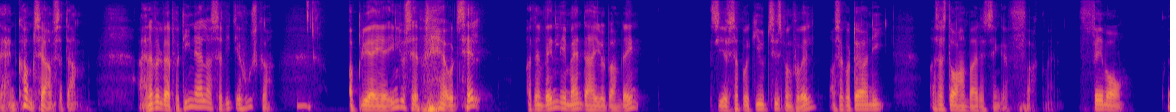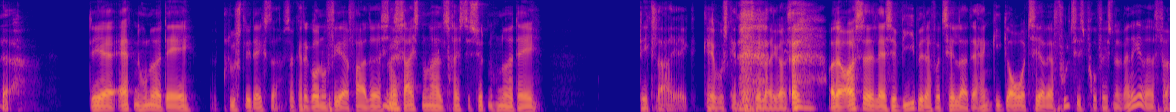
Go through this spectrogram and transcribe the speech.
da han kom til Amsterdam. Og han har vel været på din alder, så vidt jeg husker. Og bliver jeg indlogeret på det her hotel, og den venlige mand, der har hjulpet ham derind, siger så på et givet tidspunkt farvel, og så går døren i, og så står han bare der og tænker, fuck mand, fem år. Ja. Det er 1800 dage, plus lidt ekstra. Så kan der gå nogle ferie fra, lad os sige Ja. 1650 til 1700 dage. Det klarer jeg ikke, kan jeg huske, han fortæller, ikke også? Og der er også Lasse Vibe, der fortæller, at da han gik over til at være fuldtidsprofessionel, hvad han ikke har været før.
